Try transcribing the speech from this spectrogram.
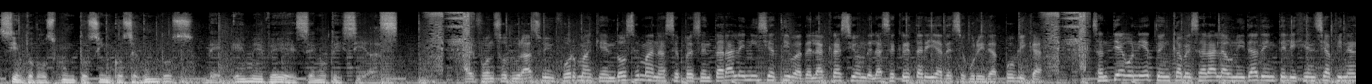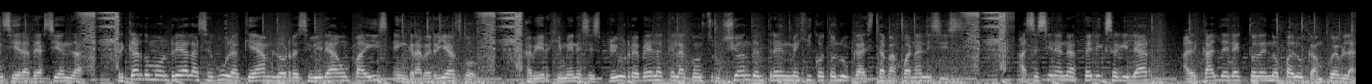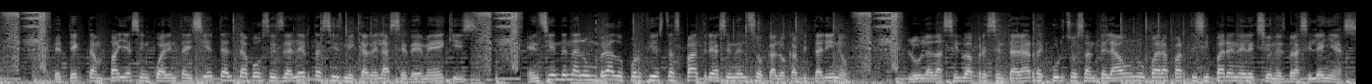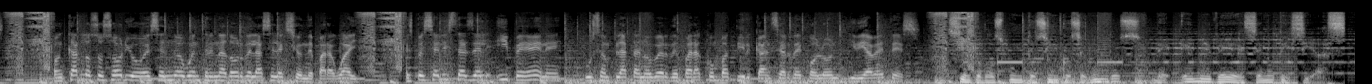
102.5 segundos de MBS Noticias. Alfonso Durazo informa que en dos semanas se presentará la iniciativa de la creación de la Secretaría de Seguridad Pública. Santiago Nieto encabezará la Unidad de Inteligencia Financiera de Hacienda. Ricardo Monreal asegura que AMLO recibirá a un país en grave riesgo. Javier Jiménez Espriu revela que la construcción del tren México-Toluca está bajo análisis. Asesinan a Félix Aguilar, alcalde electo de Nopalucan, Puebla. Detectan fallas en 47 altavoces de alerta sísmica de la CDMX. Encienden alumbrado por fiestas patrias en el Zócalo capitalino. Lula da Silva presentará recursos ante la ONU para participar en elecciones brasileñas. Juan Carlos Osorio es el nuevo entrenador de la selección de Paraguay. Especialistas del IPN usan plátano verde para combatir cáncer de colon y diabetes. 102.5 segundos de MBS Noticias.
